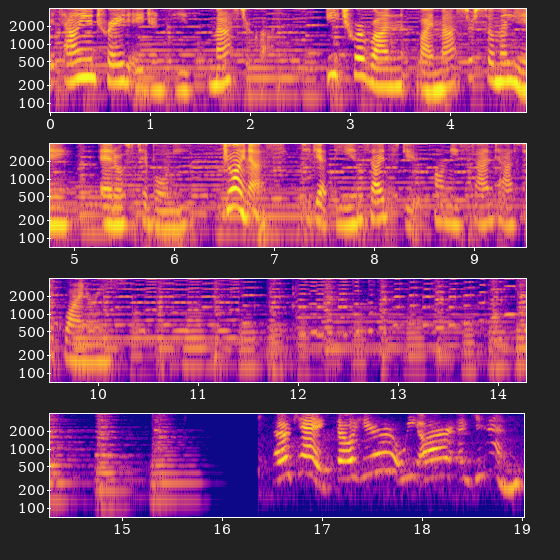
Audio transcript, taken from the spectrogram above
Italian Trade Agency's masterclasses. Each were run by Master Sommelier Eros Teboni. Join us to get the inside scoop on these fantastic wineries. Okay, so here we are again,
